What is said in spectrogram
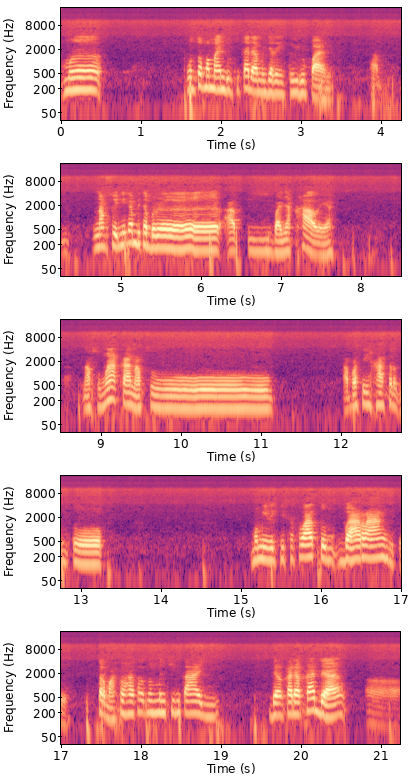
me, untuk memandu kita dalam menjalani kehidupan nafsu ini kan bisa berarti banyak hal ya. Nafsu makan nafsu apa sih hasrat untuk memiliki sesuatu barang gitu. Termasuk hasrat untuk mencintai. Dan kadang-kadang uh,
